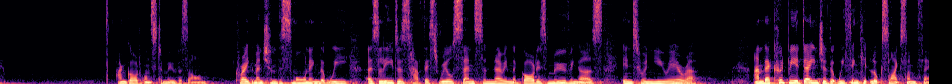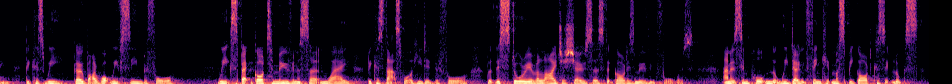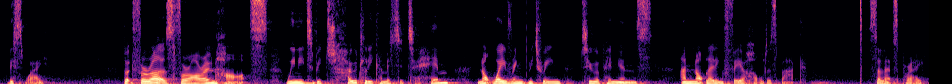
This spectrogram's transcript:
And God wants to move us on. Craig mentioned this morning that we, as leaders, have this real sense and knowing that God is moving us into a new era. And there could be a danger that we think it looks like something because we go by what we've seen before. We expect God to move in a certain way because that's what he did before. But this story of Elijah shows us that God is moving forward. And it's important that we don't think it must be God because it looks this way. But for us, for our own hearts, we need to be totally committed to Him, not wavering between two opinions, and not letting fear hold us back. So let's pray.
